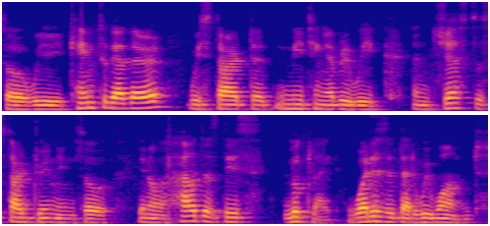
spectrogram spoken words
So we came together, we started meeting every week and just to start dreaming. So, you know, how does this look like? What is it that we want?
